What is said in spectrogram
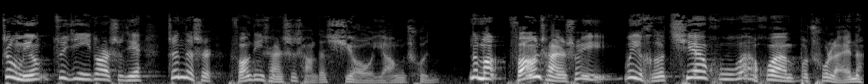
证明最近一段时间真的是房地产市场的小阳春。那么，房产税为何千呼万唤不出来呢？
